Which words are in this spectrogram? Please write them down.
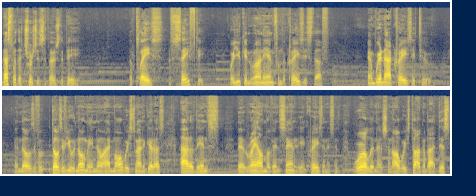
That's what the church is supposed to be a place of safety where you can run in from the crazy stuff, and we're not crazy too. And those of, those of you who know me know I'm always trying to get us out of the ins, the realm of insanity and craziness and worldliness and always talking about this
